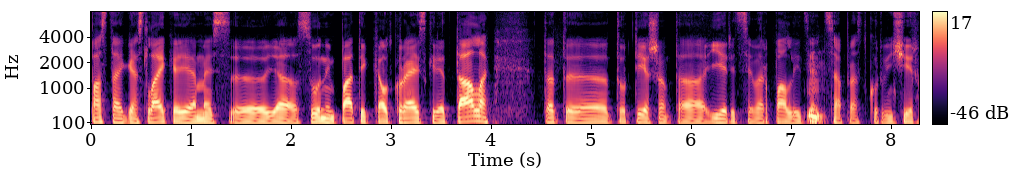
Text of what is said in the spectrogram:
pastaigās laikā, ja mēs, ja sunim patīk kaut kur aizskriet tālāk, tad tur tiešām tā ierīce var palīdzēt mm. saprast, kur viņš ir.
